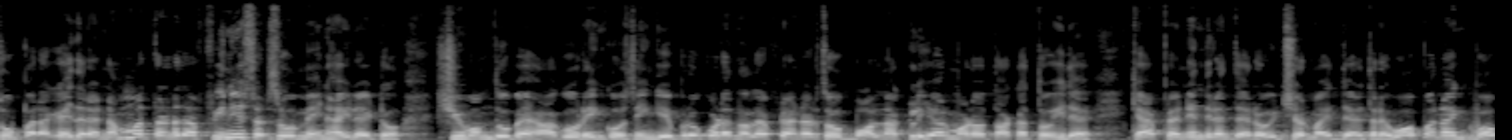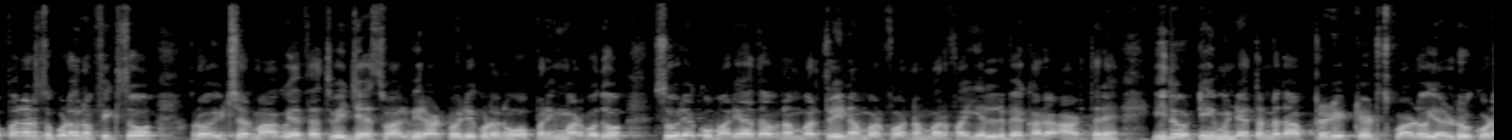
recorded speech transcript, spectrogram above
ಸೂಪರ್ ಆಗಿದ್ದಾರೆ ನಮ್ಮ ತಂಡದ finishers main highlight Shivam Dube ಹಾಗೂ ರಿಂಕು ಸಿಂಗ್ ಇಬ್ಬರು ಕೂಡ ಲೆಫ್ಟ್ ಹ್ಯಾಂಡರ್ಸು ಬಾಲ್ನ ಕ್ಲಿಯರ್ ಮಾಡೋ ತಾಕತ್ತು ಇದೆ. ಕ್ಯಾಪ್ಟನ್ ಎಂದಿನಂತೆ ರೋಹಿತ್ ಶರ್ಮಾ ಇದ್ದೇ ಇರ್ತಾರೆ. ಓಪನ್ ಓಪನರ್ಸು ಕೂಡ ಫಿಕ್ಸು ರೋಹಿತ್ ಶರ್ಮಾ ಹಾಗೂ ಎಸ್ ಎಸ್ ಜೈಸ್ವಾಲ್, ವಿರಾಟ್ ಕೊಹ್ಲಿ ಕೂಡ ಓಪನಿಂಗ್ ಮಾಡ್ಬೋದು. Suryakumar Yadav number three number four number five ಎಲ್ಲಿ ಬೇಕಾದ್ರೆ ಆಡ್ತಾರೆ. ಇದು ಟೀಮ್ ಇಂಡಿಯಾ ತಂಡದ ಪ್ರೆಡಿಕ್ಟೆಡ್ ಸ್ಕ್ವಾಡು ಎಲ್ಲರೂ ಕೂಡ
